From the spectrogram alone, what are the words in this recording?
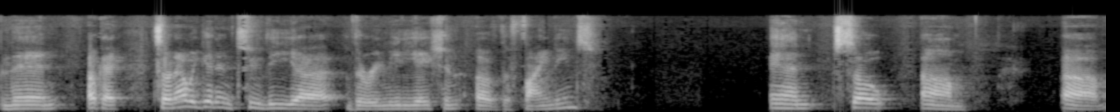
And then, okay, so now we get into the uh, the remediation of the findings, and so um, uh,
